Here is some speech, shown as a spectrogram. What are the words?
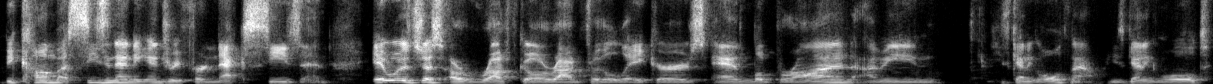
become a season-ending injury for next season. It was just a rough go around for the Lakers and LeBron. I mean, he's getting old now. He's getting old.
